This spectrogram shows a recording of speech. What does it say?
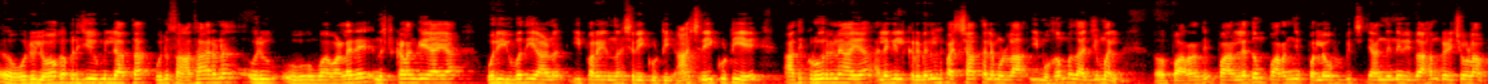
ഒരു ലോകപരിചയവുമില്ലാത്ത ഒരു സാധാരണ ഒരു വളരെ നിഷ്കളങ്കയായ ഒരു യുവതിയാണ് ഈ പറയുന്ന ശ്രീകുട്ടി. ആ ശ്രീകുട്ടിയെ അതിക്രൂരനായ അല്ലെങ്കിൽ ക്രിമിനൽ പശ്ചാത്തലമുള്ള ഈ മുഹമ്മദ് അജ്മൽ പറഞ്ഞ് പലതും പറഞ്ഞ് പ്രലോഭിപ്പിച്ച് ഞാൻ നിന്നെ വിവാഹം കഴിച്ചോളാം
